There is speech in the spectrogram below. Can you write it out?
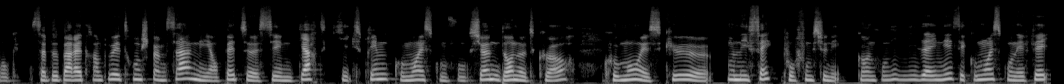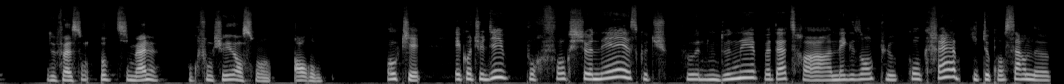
Donc, ça peut paraître un peu étrange comme ça, mais en fait, euh, c'est une carte qui exprime comment est-ce qu'on fonctionne dans notre corps, comment est-ce que euh, on est fait pour fonctionner. Quand on dit designer, c'est comment est-ce qu'on est fait de façon optimale pour fonctionner dans monde, en. Ok. Et quand tu dis pour fonctionner, est-ce que tu peux nous donner peut-être un exemple concret qui te concerne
